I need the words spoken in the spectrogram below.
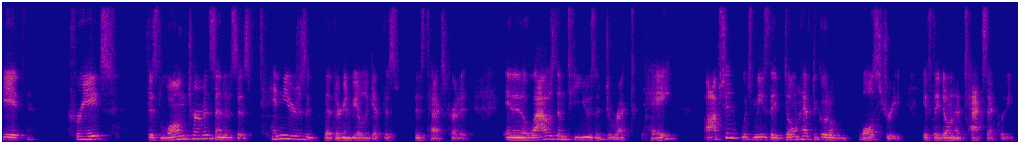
it creates this long-term incentive says 10 years that they're going to be able to get this, this tax credit. And it allows them to use a direct pay option, which means they don't have to go to Wall Street if they don't have tax equity.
